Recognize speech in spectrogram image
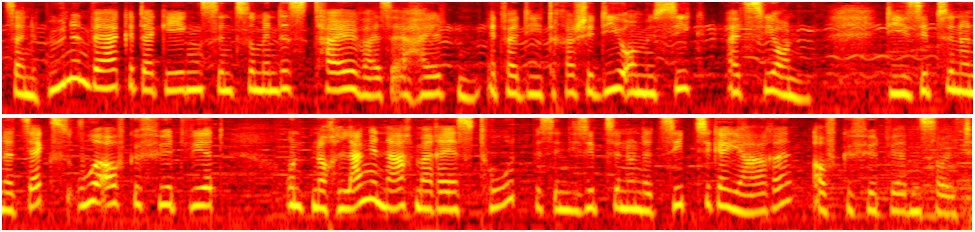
Seine Bühnenwerke dagegen sind zumindest teilweise erhalten, etwa die Tragédie en musique als Sion, die 1706 uraufgeführt wird und noch lange nach Marets Tod bis in die 1770er Jahre aufgeführt werden sollte.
